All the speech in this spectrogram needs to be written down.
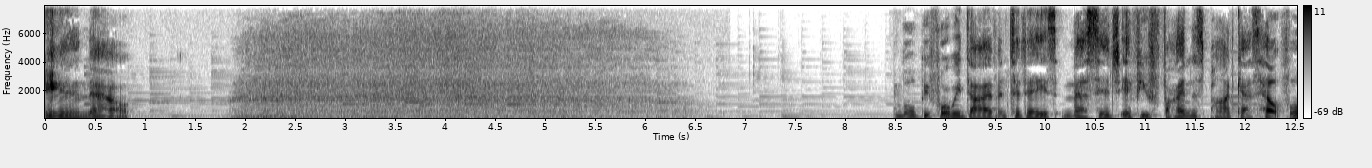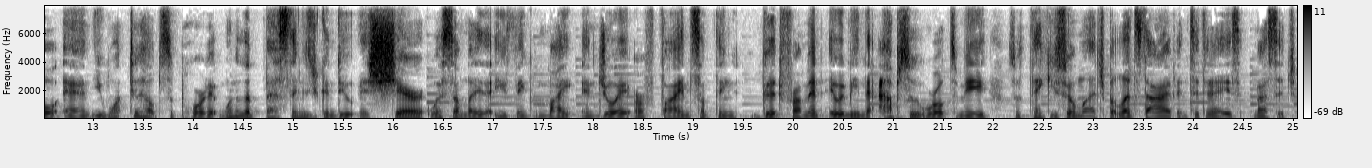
And out. Before we dive into today's message, if you find this podcast helpful and you want to help support it, one of the best things you can do is share it with somebody that you think might enjoy or find something good from it. It would mean the absolute world to me. So thank you so much. But let's dive into today's message.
